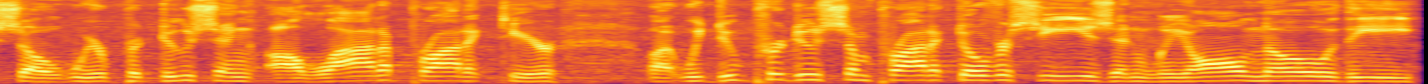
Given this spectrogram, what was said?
So we're producing a lot of product here. Uh, we do produce some product overseas, and we all know the,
